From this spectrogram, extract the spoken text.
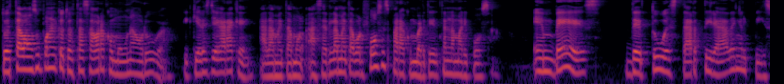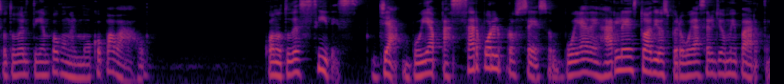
tú estás, vamos a suponer que tú estás ahora como una oruga y quieres llegar a qué? A, la hacer la metamorfosis para convertirte en la mariposa. En vez de tú estar tirada en el piso todo el tiempo con el moco para abajo, cuando tú decides, ya, voy a pasar por el proceso, voy a dejarle esto a Dios, pero voy a hacer yo mi parte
